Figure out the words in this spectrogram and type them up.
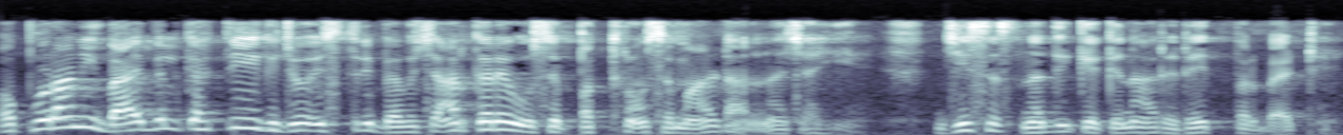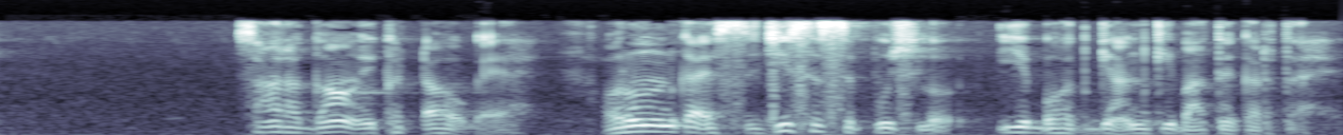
और पुरानी बाइबल कहती है कि जो स्त्री व्यभिचार करे, उसे पत्थरों से मार डालना चाहिए। जीसस नदी के किनारे रेत पर बैठे। सारा गाँव इकट्ठा हो गया है। और उन्होंने कहा जीसस से पूछ लो, ये बहुत ज्ञान की बातें करता है।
